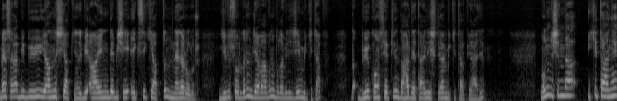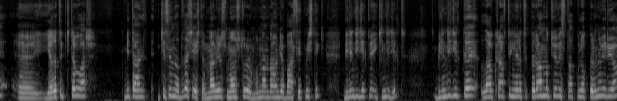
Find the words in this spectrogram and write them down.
Mesela bir büyüyü yanlış yaptın ya da bir ayininde bir şeyi eksik yaptın neler olur? Gibi soruların cevabını bulabileceğim bir kitap. Büyü konseptini daha detaylı işleyen bir kitap yani. Bunun dışında iki tane e, yaratık kitabı var. Bir tane ikisinin adı da şey işte Malleus Monstrorum. Bundan daha önce bahsetmiştik. Birinci cilt ve ikinci cilt. Birinci ciltte Lovecraft'in yaratıkları anlatıyor ve stat bloklarını veriyor.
